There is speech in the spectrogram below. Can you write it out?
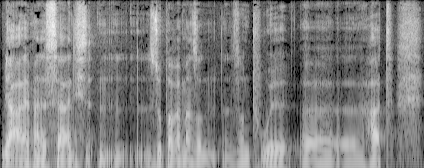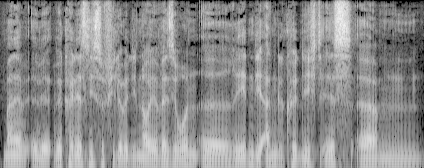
Ja, ich meine, es ist ja eigentlich super, wenn man so ein, so ein Tool äh, hat. Ich meine, wir, wir können jetzt nicht so viel über die neue Version äh, reden, die angekündigt ist, ähm,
